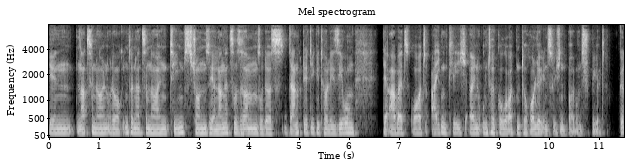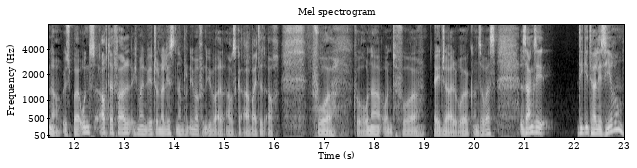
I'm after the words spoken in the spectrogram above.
in nationalen oder auch internationalen Teams schon sehr lange zusammen, sodass dank der Digitalisierung der Arbeitsort eigentlich eine untergeordnete Rolle inzwischen bei uns spielt. Genau, ist bei uns auch der Fall. Ich meine, wir Journalisten haben schon immer von überall aus gearbeitet, auch vor Corona und vor Agile Work und sowas. Sagen Sie, Digitalisierung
